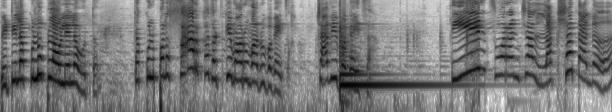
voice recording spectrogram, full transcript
पेटीला कुलूप लावलेलं होतं. त्या कुलपाला सारखा झटके मारू मारू बघायचा. चावी बघायचा. तीन चोरांच्या लक्षात आलं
